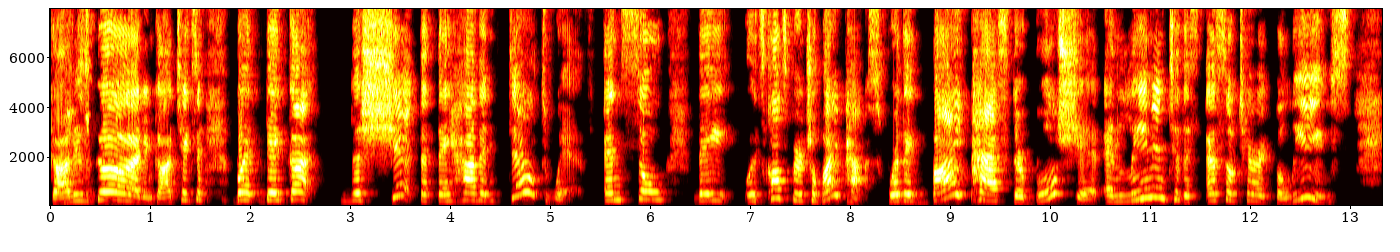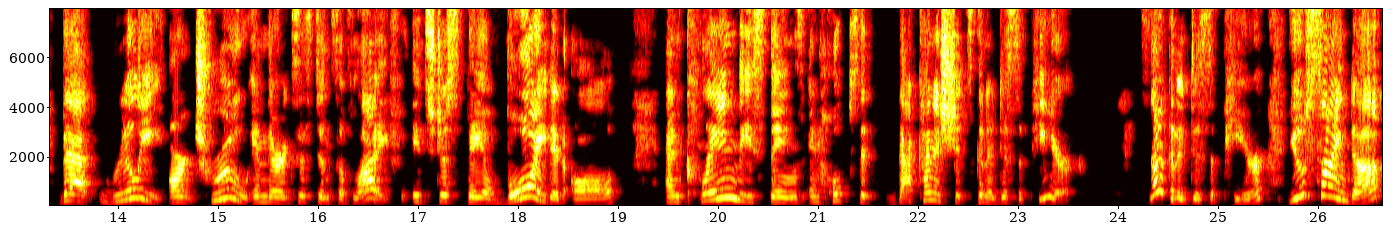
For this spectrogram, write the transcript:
god is good and god takes it but they've got the shit that they haven't dealt with and so they, it's called spiritual bypass, where they bypass their bullshit and lean into this esoteric beliefs that really aren't true in their existence of life. It's just they avoid it all and claim these things in hopes that that kind of shit's going to disappear. It's not going to disappear. You signed up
